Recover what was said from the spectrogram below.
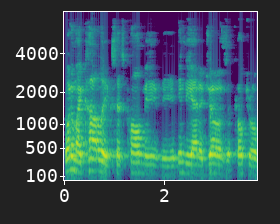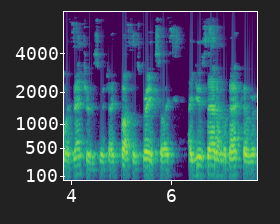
one of my colleagues has called me the Indiana Jones of cultural adventures, which I thought was great. So I, I used that on the back cover.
